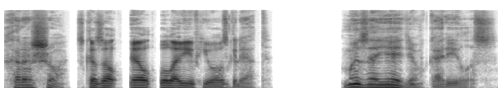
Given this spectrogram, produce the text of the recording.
«Хорошо», — сказал Эл, уловив его взгляд. «Мы заедем в Карилос».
